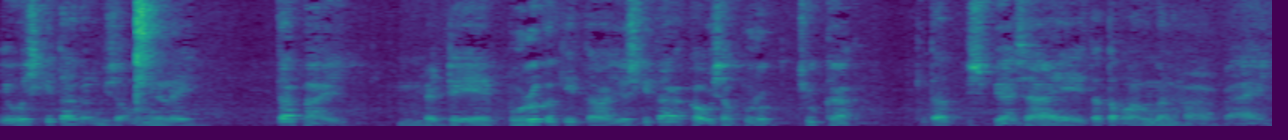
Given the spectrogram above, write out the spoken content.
Ya wis kita kan bisa menilai. Kita baik. Hmm. Dia buruk ke kita ya kita gak usah buruk juga. Kita biasa aja tetap melakukan Hmm. hal baik.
